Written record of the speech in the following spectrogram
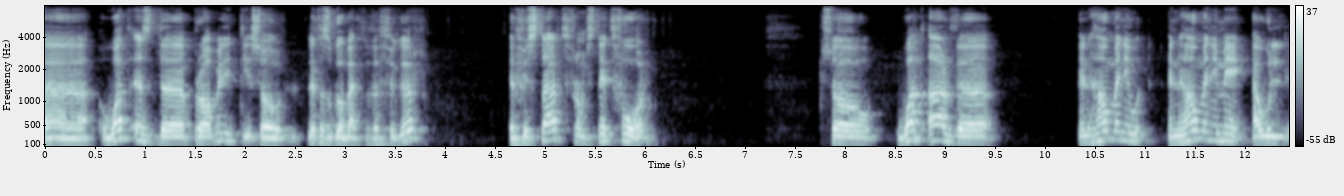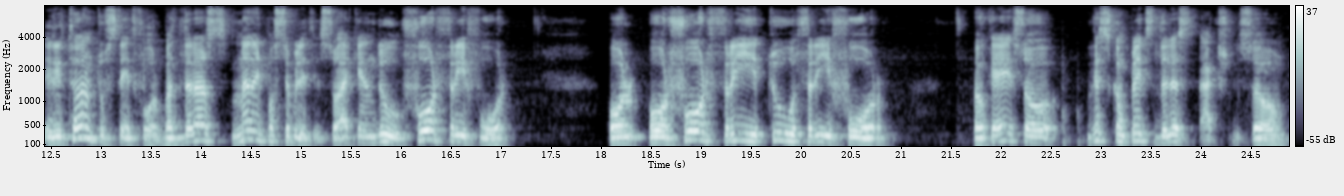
uh, what is the probability? So let us go back to the figure. If we start from state 4, so what are the in how many in how many may I will return to state 4 but there are many possibilities so I can do 4 3 4 or or 4 3 2 3 4 okay so this completes the list actually so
